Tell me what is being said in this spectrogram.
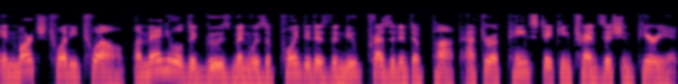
In March 2012, Emmanuel de Guzman was appointed as the new president of PUP after a painstaking transition period.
